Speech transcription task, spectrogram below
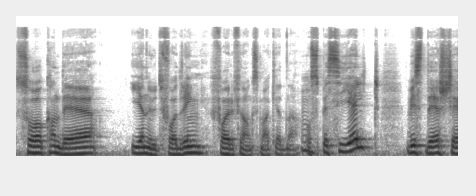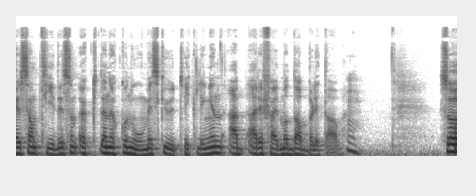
så kan det gi en utfordring for finansmarkedene. Mm. Og spesielt hvis det skjer samtidig som øk den økonomiske utviklingen er, er, i ferd med å dabbe litt av. Mm. Så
